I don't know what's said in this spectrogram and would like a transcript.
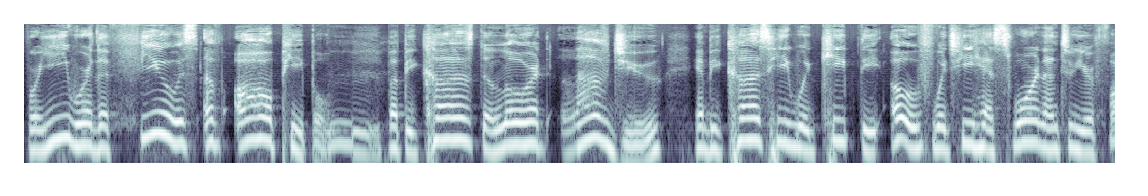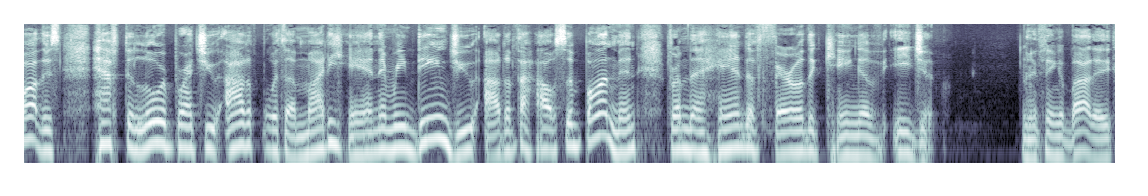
for ye were the fewest of all people. But because the Lord loved you, and because he would keep the oath which he has sworn unto your fathers, hath the Lord brought you out with a mighty hand and redeemed you out of the house of bondmen from the hand of Pharaoh the king of Egypt. And the thing about it,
